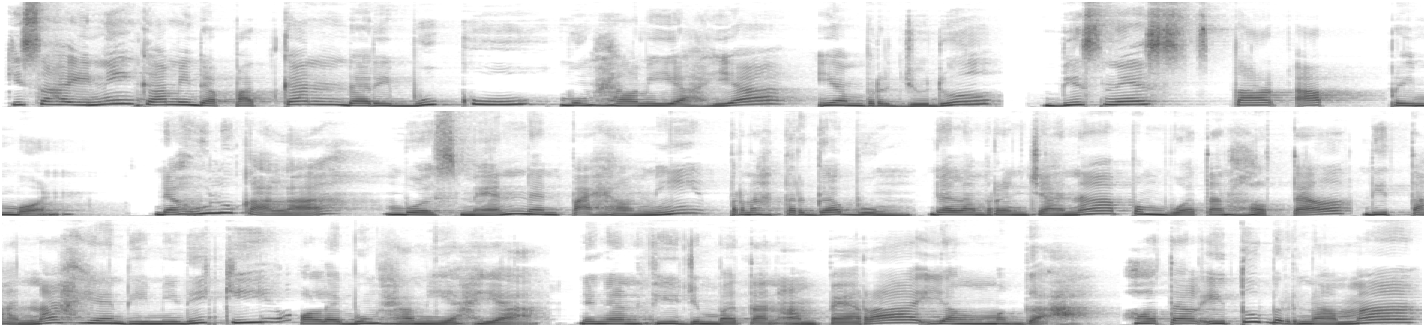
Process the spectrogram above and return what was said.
Kisah ini kami dapatkan dari buku Bung Helmi Yahya yang berjudul Bisnis Startup Primbon. Dahulu kala, Bosman dan Pak Helmi pernah tergabung dalam rencana pembuatan hotel di tanah yang dimiliki oleh Bung Helmi Yahya dengan view jembatan Ampera yang megah. Hotel itu bernama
